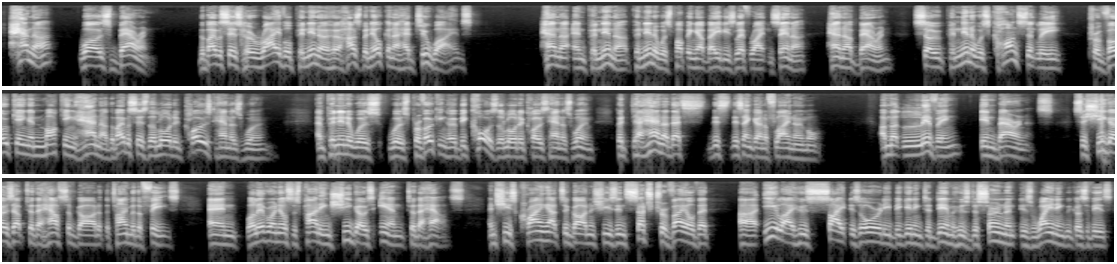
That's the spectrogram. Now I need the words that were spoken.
Hannah was barren. The Bible says her rival Peninnah, her husband Elkanah, had two wives, Hannah and Peninnah. Peninnah was popping out babies left, right, and center. Hannah, barren. So Peninnah was constantly provoking and mocking Hannah. The Bible says the Lord had closed Hannah's womb, and Peninnah was, was provoking her because the Lord had closed Hannah's womb. But to Hannah, that's this, this ain't gonna fly no more. I'm not living in barrenness. So she goes up to the house of God at the time of the feast, and while everyone else is partying, she goes in to the house. And she's crying out to God, and she's in such travail that uh, Eli, whose sight is already beginning to dim, whose discernment is waning because of his,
